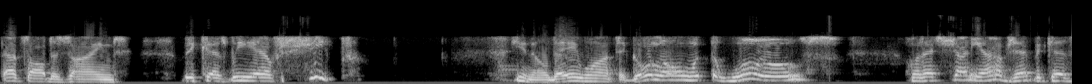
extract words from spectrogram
That's all designed because we have sheep. You know, they want to go along with the wolves or that shiny object because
